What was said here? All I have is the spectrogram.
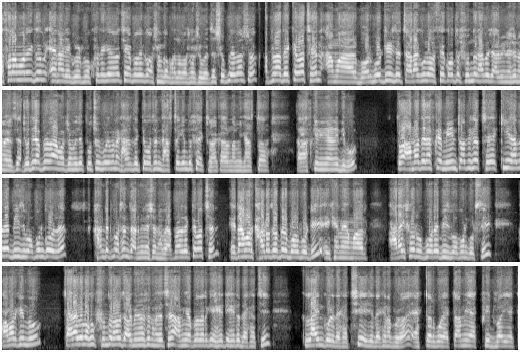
আসসালামু আলাইকুম এনআর এগ্রোর পক্ষ থেকে হচ্ছে আপনাদেরকে অসংখ্য ভালোবাসা শুভেচ্ছা। সুপ্রিয় দর্শক, আপনারা দেখতে পাচ্ছেন আমার বরবটির যে চারাগুলো আছে, কত সুন্দরভাবে জার্মিনেশন হয়েছে। যদি আপনারা আমার জমিতে প্রচুর পরিমাণে ঘাস দেখতে পাচ্ছেন, ঘাসটা কিন্তু ফেক্ট না, কারণ আমি ঘাসটা আজকে নিয়ে আনি দিব। তো আমাদের আজকে মেইন টপিক হচ্ছে, কীভাবে বীজ বপন করলে হান্ড্রেড পার্সেন্ট জার্মিনেশন হবে? আপনারা দেখতে পাচ্ছেন, এটা আমার খাটো জাতের বরবটি, এখানে আমার আড়াইশোর উপরে বীজ বপন করছি। আমার কিন্তু চারাগুলো খুব সুন্দরভাবে জার্মিনেশন হয়েছে, আমি আপনাদেরকে হেঁটে হেঁটে দেখাচ্ছি। লাইন করে দেখাচ্ছি। এই যে দেখেন আপনারা, একটার পর একটা, আমি এক ফিট বাই এক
